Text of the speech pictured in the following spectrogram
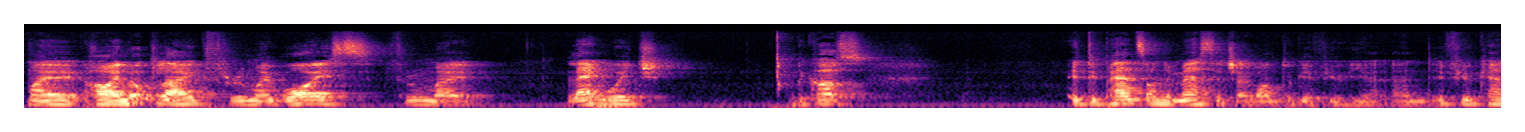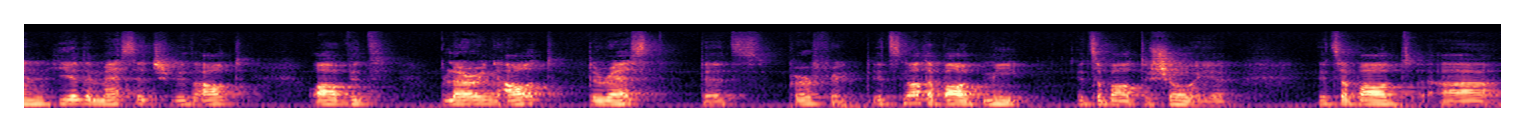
my how I look like through my voice through my language because it depends on the message I want to give you here. And if you can hear the message without or with blurring out the rest, that's perfect. It's not about me, it's about the show here. It's about a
